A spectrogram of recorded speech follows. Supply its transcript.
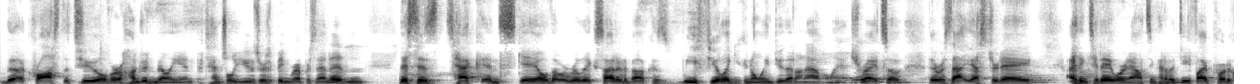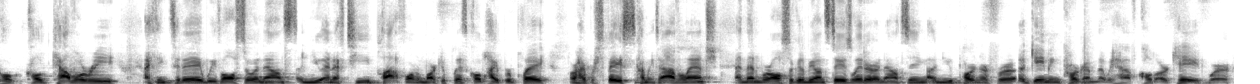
the, across the two, over 100 million potential users being represented, and this is tech and scale that we're really excited about because we feel like you can only do that on Avalanche, right? So there was that yesterday. I think today we're announcing kind of a DeFi protocol called Cavalry. I think today we've also announced a new NFT platform and marketplace called Hyperplay or Hyperspace coming to Avalanche. And then we're also going to be on stage later announcing a new partner for a gaming program that we have called Arcade, where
